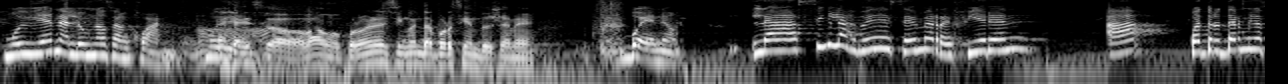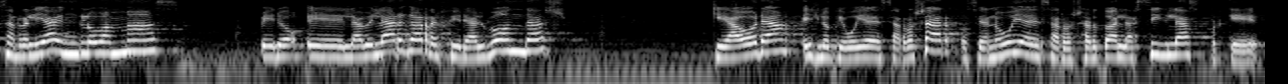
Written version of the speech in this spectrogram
Muy bien, alumno San Juan. Muy bien. Eso, vamos, por lo menos el 50%, Jané. Bueno, las siglas BDSM refieren a cuatro términos, en realidad engloban más, pero eh, la B larga refiere al bondage, que ahora es lo que voy a desarrollar. O sea, no voy a desarrollar todas las siglas porque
